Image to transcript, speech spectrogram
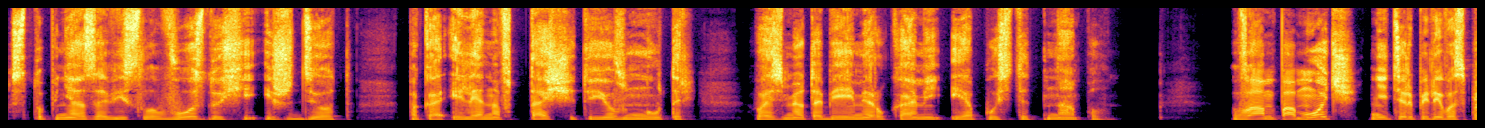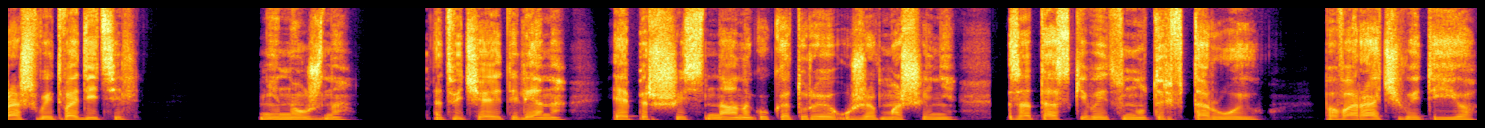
ступня зависла в воздухе и ждет, пока Елена втащит ее внутрь, возьмет обеими руками и опустит на пол. «Вам помочь?» — нетерпеливо спрашивает водитель. «Не нужно», — отвечает Елена и, опершись на ногу, которая уже в машине, затаскивает внутрь вторую, поворачивает ее,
